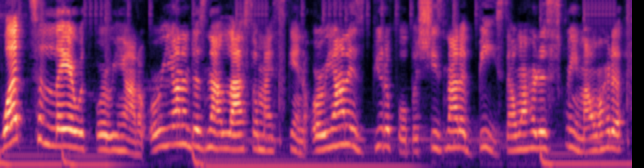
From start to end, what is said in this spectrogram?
what to layer with Oriana. Oriana does not last on my skin. Oriana is beautiful, but she's not a beast. I want her to scream. I want her to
